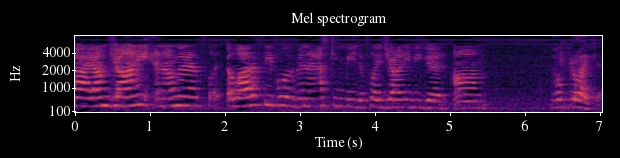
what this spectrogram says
Hi, I'm Johnny, and I'm gonna play. A lot of people have been asking me to play Johnny B. Goode. Um, hope you like it.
